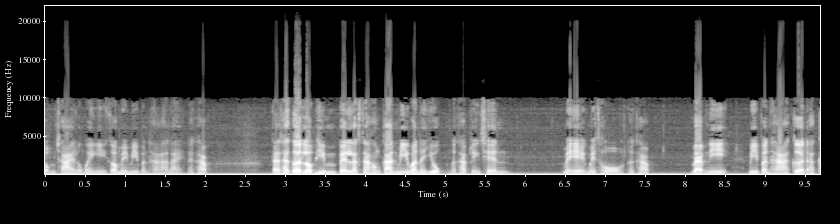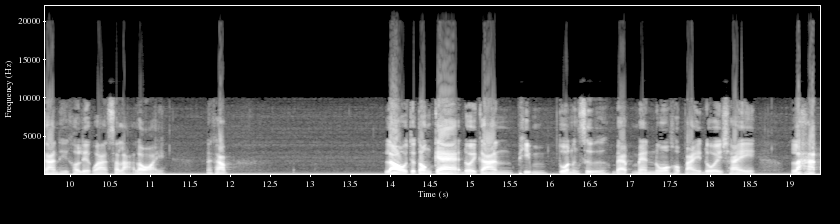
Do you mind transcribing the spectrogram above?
สมชายลงไปอย่างนี้ก็ไม่มีปัญหาอะไรนะครับ แต่ถ้าเกิดเราพิมพ์เป็นลักษณะของการมีวรรณยุกต์นะครับ อย่างเช่น ไม่เอกไม่โทนะครับ แบบนี้มีปัญหาเกิดอาการที่เขาเรียกว่าสละรอยนะครับ เราจะต้องแก้โดยการพิมพ์ตัวหนังสือแบบแมนนวลเข้าไป โดยใช้ รหัส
